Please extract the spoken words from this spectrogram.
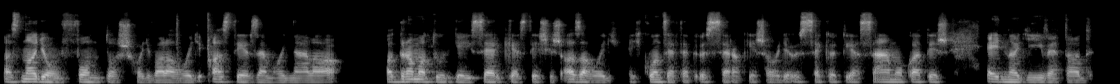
az nagyon fontos, hogy valahogy azt érzem, hogy nála a dramaturgiai szerkesztés, és az, ahogy egy koncertet összerak, és ahogy összeköti a számokat, és egy nagy évet ad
